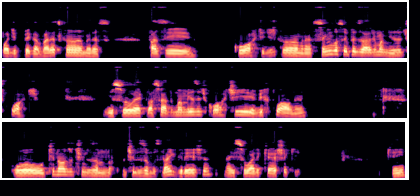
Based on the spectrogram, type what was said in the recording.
pode pegar várias câmeras, fazer corte de câmera sem você precisar de uma mesa de corte. Isso é classificado uma mesa de corte virtual, né? O que nós utilizamos, utilizamos na igreja é esse Wirecast aqui. Ok?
